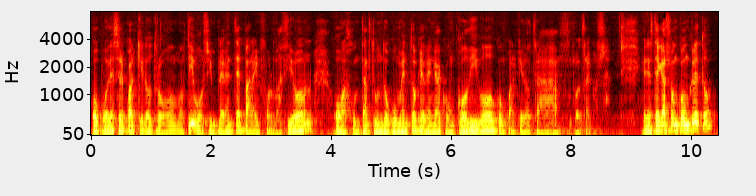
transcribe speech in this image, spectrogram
o puede ser cualquier otro motivo, simplemente para información o adjuntarte un documento que venga con código o con cualquier otra, otra cosa. En este caso en concreto,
